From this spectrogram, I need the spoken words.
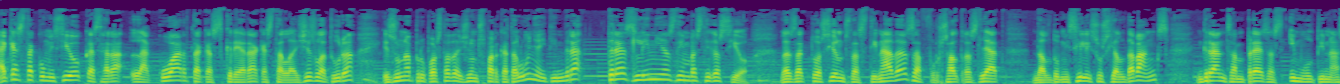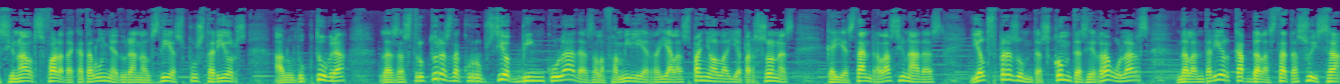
Aquesta comissió, que serà la quarta que es crearà aquesta legislatura, és una proposta de Junts per Catalunya i tindrà tres línies d'investigació. Les actuacions destinades a forçar el trasllat del domicili social de bancs, grans empreses i multinacionals fora de Catalunya durant els dies posteriors a l'1 d'octubre, les estructures de corrupció vinculades a la família reial espanyola i a persones que hi estan relacionades i els presumptes comptes irregulars de l'anterior cap de l'Estat a Suïssa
